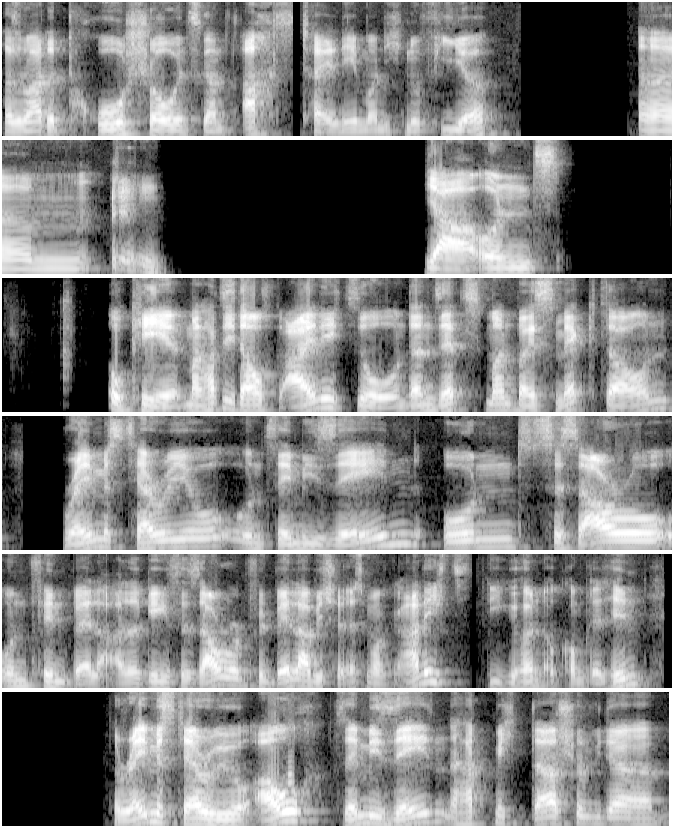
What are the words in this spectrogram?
Also man hatte pro Show insgesamt acht Teilnehmer, nicht nur vier. Ähm, ja, und okay, man hat sich darauf geeinigt, so, und dann setzt man bei SmackDown Rey Mysterio und Sami Zayn und Cesaro und Finn Bella. Also gegen Cesaro und Finn Bella habe ich erstmal gar nichts. Die gehören auch komplett hin. Rey Mysterio auch. Sami Zayn hat mich da schon wieder,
